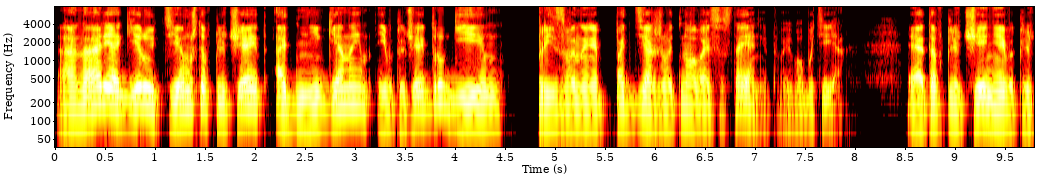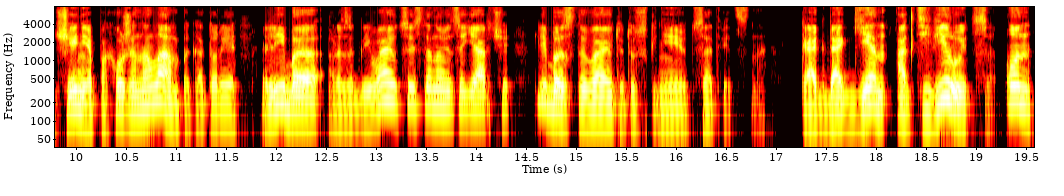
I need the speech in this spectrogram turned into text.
она реагирует тем, что включает одни гены и выключает другие, призванные поддерживать новое состояние твоего бытия. Это включение и выключение похоже на лампы, которые либо разогреваются и становятся ярче, либо остывают и тускнеют соответственно. Когда ген активируется, он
